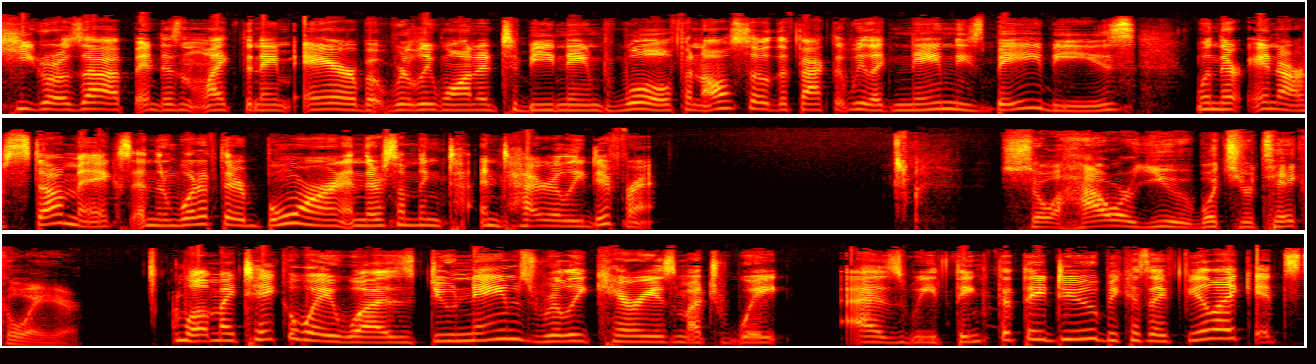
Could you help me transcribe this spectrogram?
he grows up and doesn't like the name Air, but really wanted to be named Wolf. And also the fact that we like name these babies when they're in our stomachs. And then what if they're born and there's something t- entirely different? So how are you? What's your takeaway here? Well, my takeaway was do names really carry as much weight as we think that they do? Because I feel like it's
